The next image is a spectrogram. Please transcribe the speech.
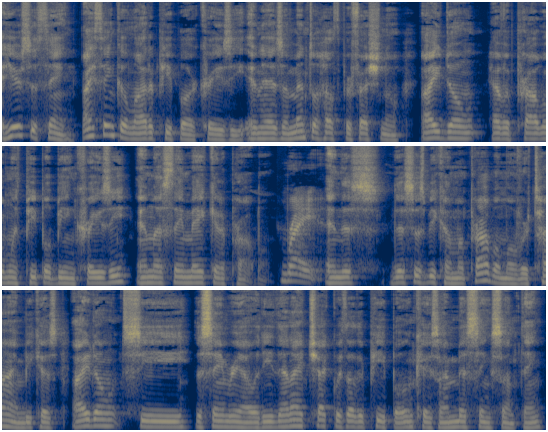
here's the thing i think a lot of people are crazy and as a mental health professional i don't have a problem with people being crazy unless they make it a problem Right. and this this has become a problem over time because i don't see the same reality then i check with other people in case i'm missing something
